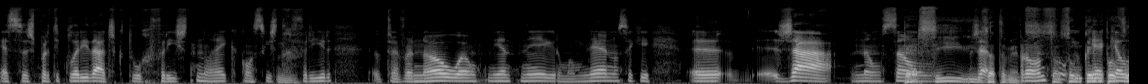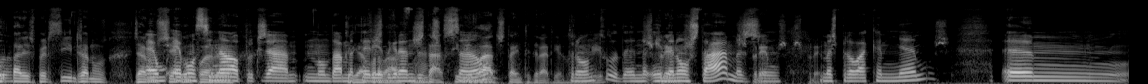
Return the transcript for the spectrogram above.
essas particularidades que tu referiste, não é? E que conseguiste hum. referir, o Trevor Noah, um comediante negro, uma mulher, não sei o quê, uh, já não são. Per si, já, exatamente. Pronto, são, são um bocadinho é panfletárias per si, já não, já é, não É bom sinal porque já não dá matéria de grande está discussão. Está integrado e Pronto, ainda não está, mas, esperemos, esperemos. mas para lá caminhamos. Um,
